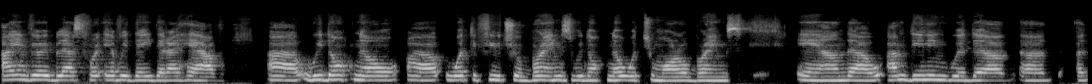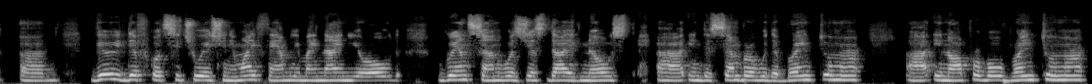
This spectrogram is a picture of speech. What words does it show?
I am very blessed for every day that I have. Uh, we don't know uh, what the future brings. We don't know what tomorrow brings. And uh, I'm dealing with a, a, a, a, very difficult situation in my family. My nine year old grandson was just diagnosed uh, in December with a brain tumor, uh, inoperable brain tumor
